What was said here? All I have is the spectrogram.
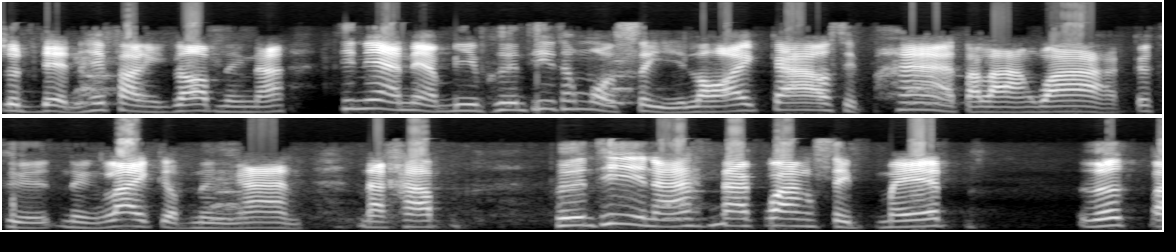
จุดเด่นให้ฟังอีกรอบหนึ่งนะ ที่เนี่ยเนี่ยมีพื้นที่ทั้งหมด 495 ตารางวา ก็คือ 1 ไร่เกือบ 1 งานนะครับ พื้นที่นะหน้ากว้าง 10 เมตร ลึกไป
